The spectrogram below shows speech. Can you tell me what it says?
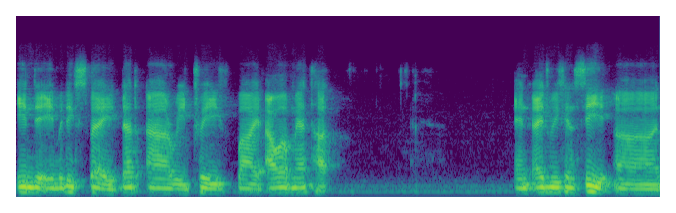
in the embedding space that are retrieved by our method. And as we can see, uh,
